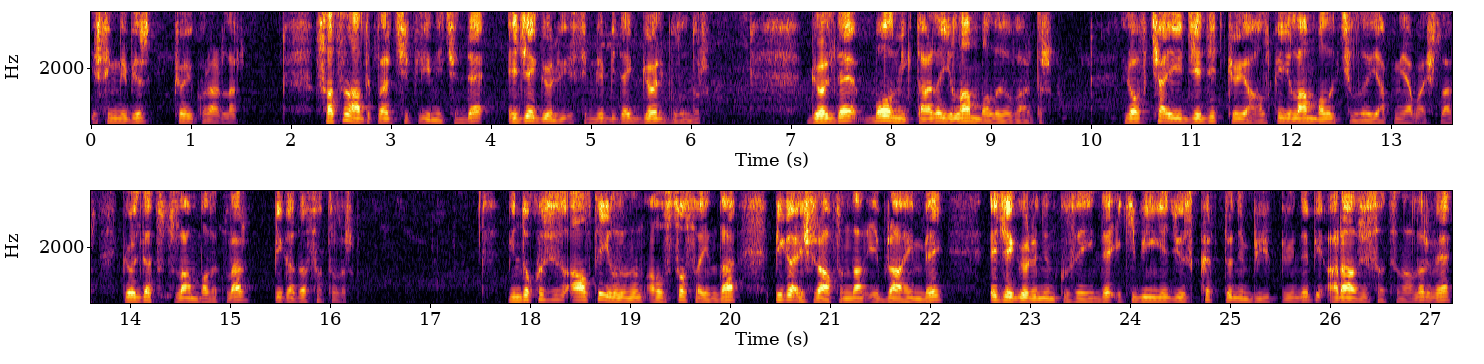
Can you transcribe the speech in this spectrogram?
isimli bir köy kurarlar. Satın aldıkları çiftliğin içinde Ece Gölü isimli bir de göl bulunur. Gölde bol miktarda yılan balığı vardır. Lofçayı Cedid köyü halkı yılan balıkçılığı yapmaya başlar. Gölde tutulan balıklar Biga'da satılır. 1906 yılının Ağustos ayında Biga eşrafından İbrahim Bey, Ece Gölü'nün kuzeyinde 2740 dönüm büyüklüğünde bir arazi satın alır ve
